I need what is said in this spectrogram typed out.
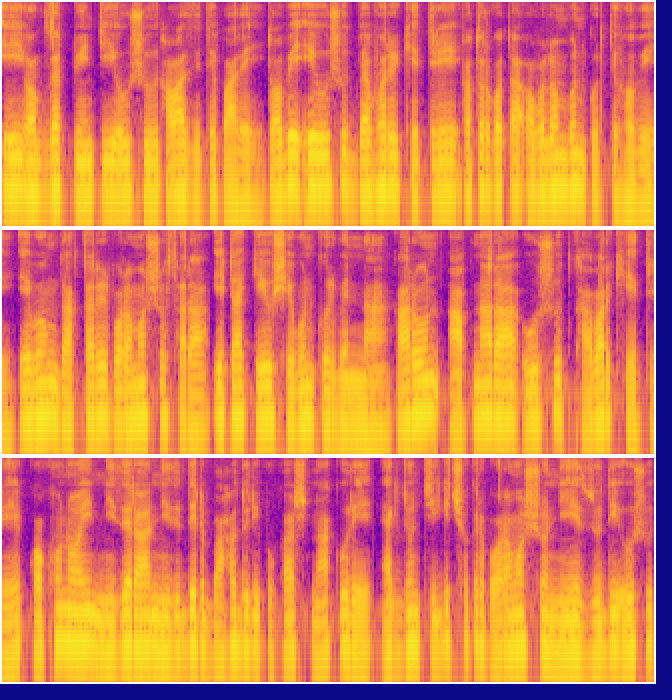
এই অক্সা টোয়েন্টি ওষুধ খাওয়া যেতে পারে। তবে এই ওষুধ ব্যবহারের ক্ষেত্রে সতর্কতা অবলম্বন করতে হবে এবং ডাক্তারের পরামর্শ ছাড়া এটা কেউ সেবন করবেন না। কারণ আপনারা ওষুধ খাবার ক্ষেত্রে কখনোই নিজেরা নিজেদের বাহাদুরি প্রকাশ না করে একজন চিকিৎসকের পরামর্শ নিয়ে যদি ওষুধ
